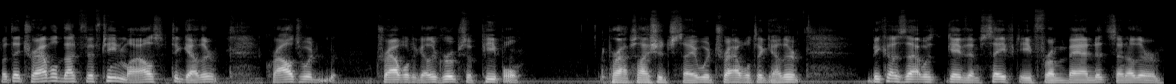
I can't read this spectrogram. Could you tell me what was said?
But they traveled that 15 miles together. Crowds would travel together, groups of people, perhaps I should say, would travel together because that was gave them safety from bandits and other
